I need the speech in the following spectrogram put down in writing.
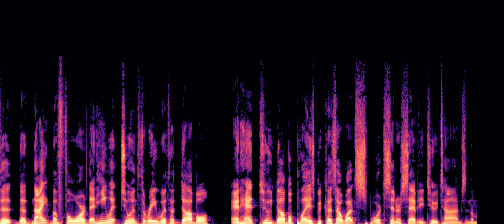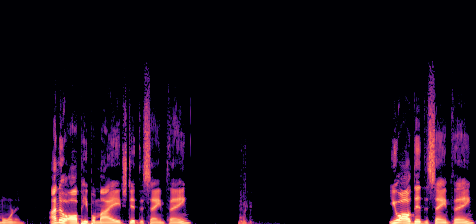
the the night before that he went two and three with a double and had two double plays because I watched Sports Center seventy two times in the morning. I know all people my age did the same thing. You all did the same thing.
